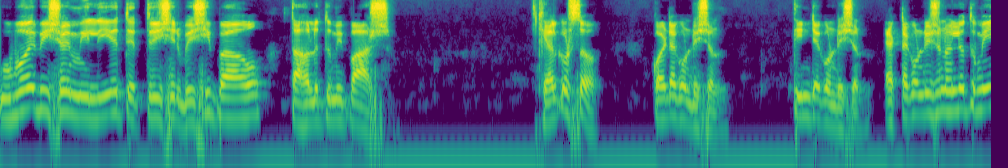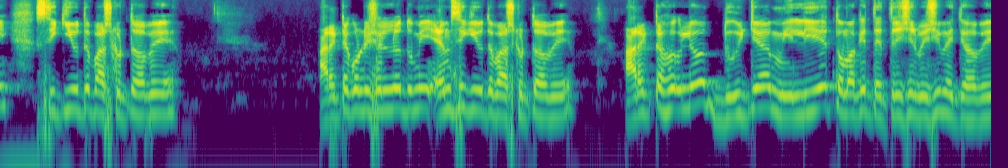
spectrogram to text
উভয় বিষয় মিলিয়ে তেত্রিশের বেশি পাও, তাহলে তুমি পাস খেয়াল করছ? কয়টা কন্ডিশন তিনটা কন্ডিশন একটা কন্ডিশন হইল তুমি সিকিউতে পাশ করতে হবে। আরেকটা কন্ডিশন হলো তুমি এমসিকিউতে পাশ করতে হবে। আরেকটা হইল দুইটা মিলিয়ে তোমাকে তেত্রিশের বেশি পাইতে হবে,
